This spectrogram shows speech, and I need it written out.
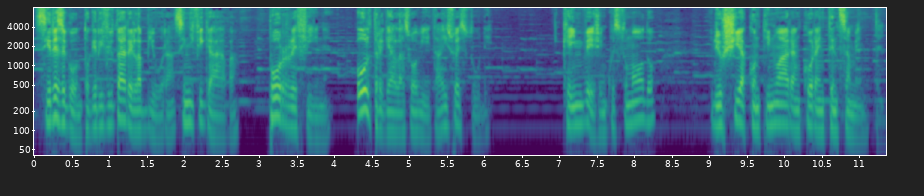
si rese conto che rifiutare la biura significava porre fine, oltre che alla sua vita, ai suoi studi, che invece in questo modo riuscì a continuare ancora intensamente,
